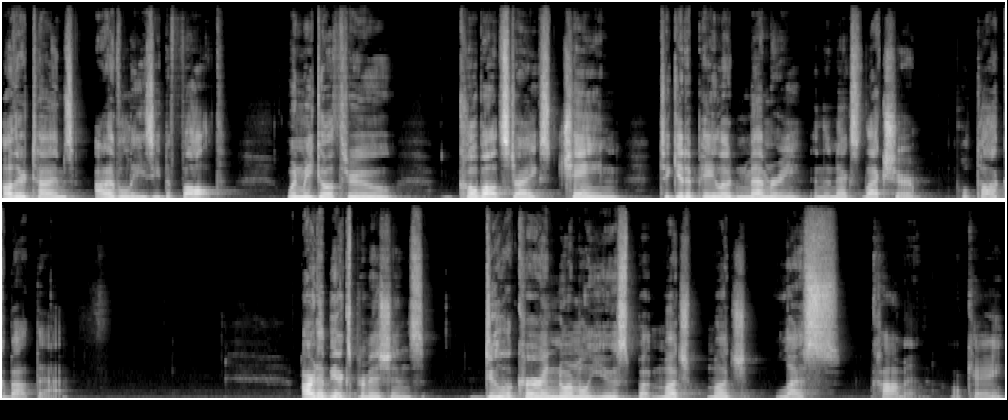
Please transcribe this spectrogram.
other times out of lazy default. When we go through Cobalt Strike's chain to get a payload in memory in the next lecture, we'll talk about that. RWX permissions do occur in normal use, but much, much less common. Okay.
